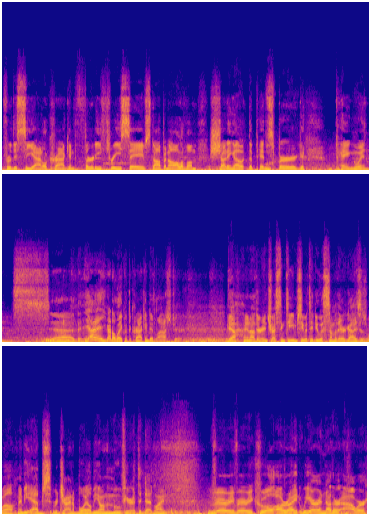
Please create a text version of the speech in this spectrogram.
for the Seattle Kraken. 33 saves, stopping all of them, shutting out the Pittsburgh. Penguins. Uh, yeah, you got to like what the Kraken did last year. Yeah, another interesting team. See what they do with some of their guys as well. Maybe Ebbs, Regina Boy will be on the move here at the deadline. Very, very cool. All right, we are another hour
